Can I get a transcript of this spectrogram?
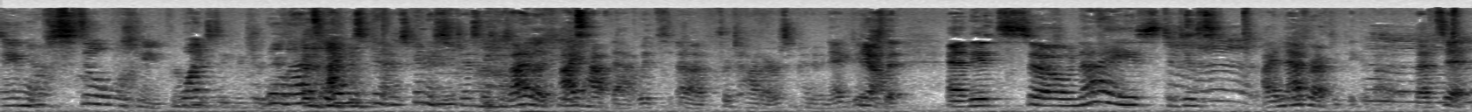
Yeah. And we're still looking for One- my signature. Well, that's I was gonna, I was gonna suggest it because I like I have that with uh, frittata or some kind of an egg dish, Yeah. that, and it's so nice to just I never have to think about it. That's it.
